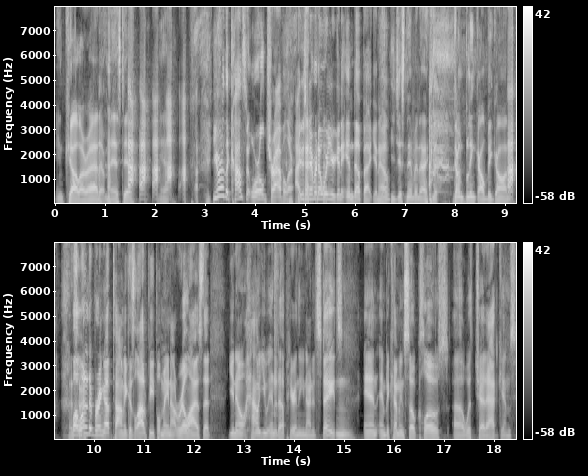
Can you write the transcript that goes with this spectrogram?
in Colorado, Mister. yeah. You're the constant world traveler. I just never know where you're going to end up at. You know. You just never know. Don't blink, I'll be gone. That's well, I right. wanted to bring up Tommy because a lot of people may not realize that you know how you ended up here in the United States Mm. and and becoming so close uh, with Chet Atkins.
